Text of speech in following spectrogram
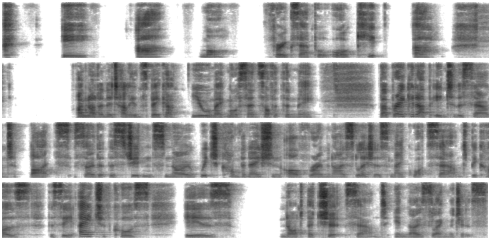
k, i, a, mo, for example, or ki, oh, I'm not an Italian speaker. You will make more sense of it than me but break it up into the sound bites so that the students know which combination of Romanized letters make what sound because the CH, of course, is not a ch sound in those languages.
